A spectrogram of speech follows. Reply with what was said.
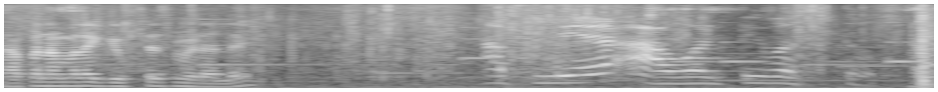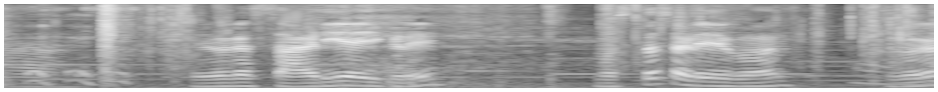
आपण आम्हाला गिफ्टच मिळालंय. आपली आवडती वस्तू. बघा साडी आहे इकडे. मस्त साडी आहे पण. हे बघा.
